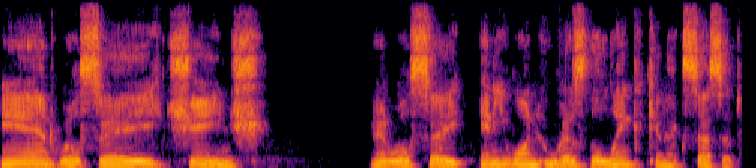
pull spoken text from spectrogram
And we'll say change. And we'll say anyone who has the link can access it.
